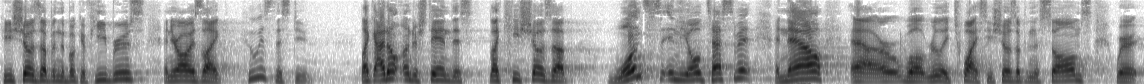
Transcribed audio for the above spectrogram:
He shows up in the book of Hebrews, and you're always like, who is this dude? Like, I don't understand this. Like, he shows up once in the Old Testament, and now, uh, or well, really twice. He shows up in the Psalms where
